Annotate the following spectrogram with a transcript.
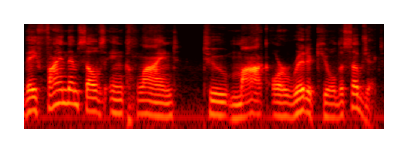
they find themselves inclined to mock or ridicule the subject.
